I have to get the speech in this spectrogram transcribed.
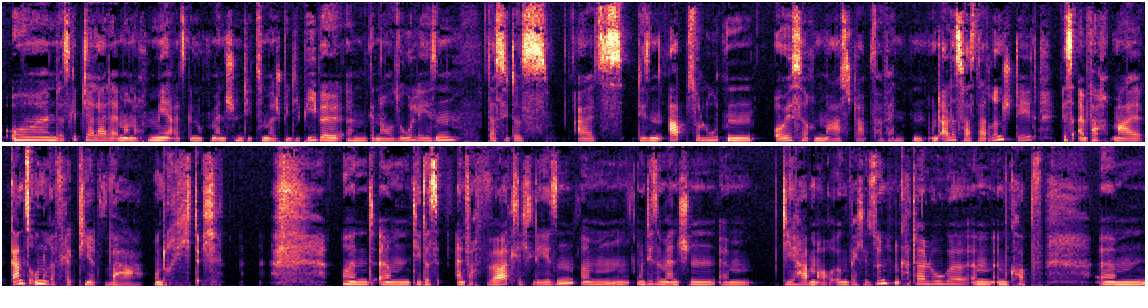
Und es gibt ja leider immer noch mehr als genug Menschen, die zum Beispiel die Bibel ähm, genau so lesen, dass sie das als diesen absoluten äußeren Maßstab verwenden. Und alles, was da drin steht, ist einfach mal ganz unreflektiert wahr und richtig. Und ähm, die das einfach wörtlich lesen. Ähm, und diese Menschen, ähm, die haben auch irgendwelche Sündenkataloge ähm, im Kopf, ähm,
